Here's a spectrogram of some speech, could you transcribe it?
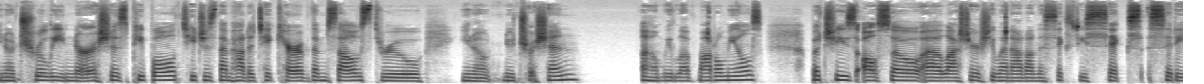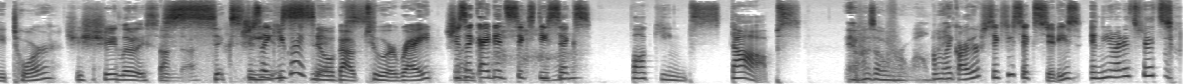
you know, truly nourishes people, teaches them how to take care of themselves through, you know, nutrition. Um, we love model meals, but she's also uh, last year she went out on a 66 city tour. She she literally sunned us. 60 She's like, you guys know about tour, right? She's like, Like, I did 66 fucking stops. It was overwhelming. I'm like, are there 66 cities in the United States?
